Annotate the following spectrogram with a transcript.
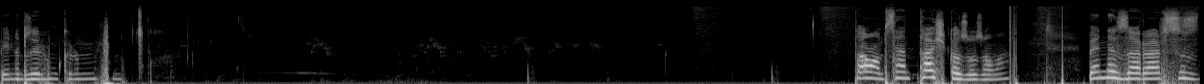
Benim zırhım kırılmış mı? Tamam sen taş kaz o zaman. Ben de zararsız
